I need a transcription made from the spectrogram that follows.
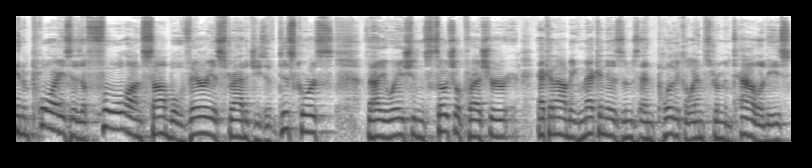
it employs as a full ensemble various strategies of discourse, valuations, social pressure, economic mechanisms, and political instrumentalities,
